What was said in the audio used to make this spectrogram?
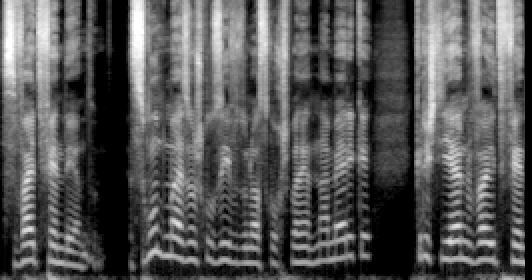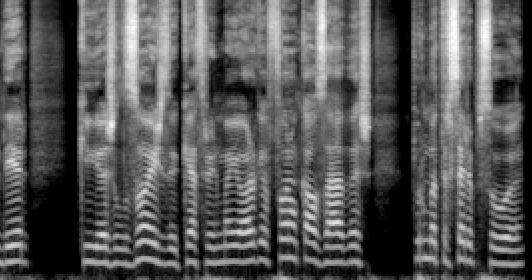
se vai defendendo. Segundo mais um exclusivo do nosso correspondente na América, Cristiano veio defender que as lesões de Catherine Mayorga foram causadas por uma terceira pessoa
